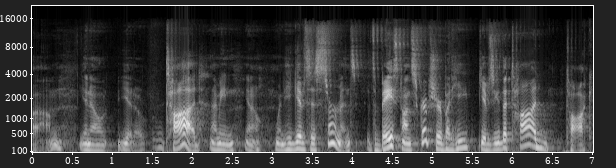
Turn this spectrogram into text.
um, you know, you know, Todd. I mean, you know, when he gives his sermons, it's based on Scripture, but he gives you the Todd talk.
